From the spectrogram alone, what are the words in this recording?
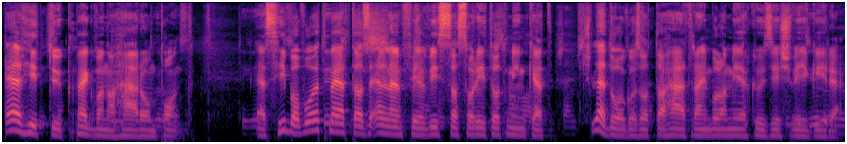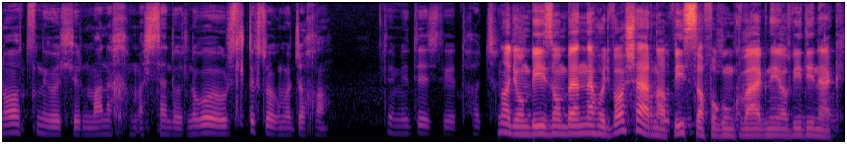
Elhittük, megvan a három pont. Ez hiba volt, mert az ellenfél visszaszorított minket, és ledolgozott a hátrányból a mérkőzés végére. Nagyon bízom benne, hogy vasárnap vissza fogunk vágni a Vidinek.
